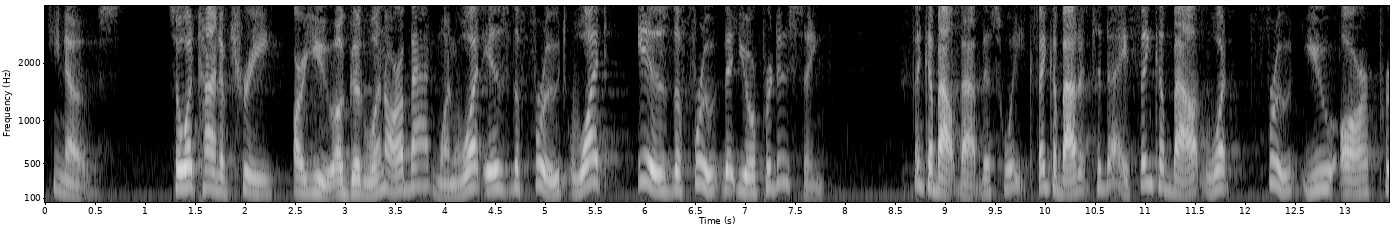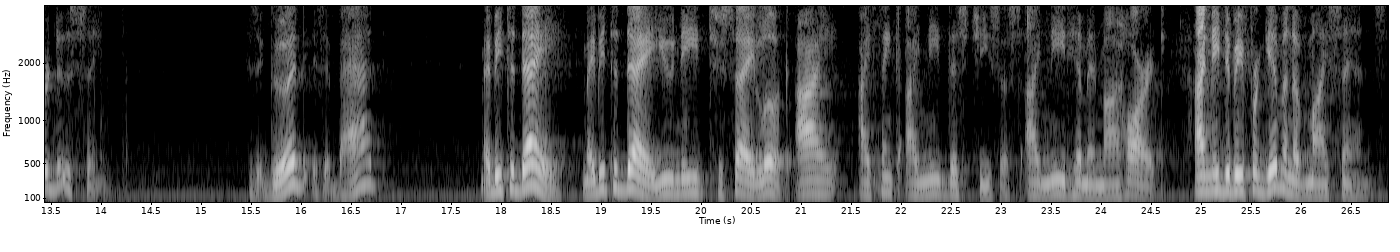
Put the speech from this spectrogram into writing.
He knows. So, what kind of tree are you? A good one or a bad one? What is the fruit? What is the fruit that you're producing? Think about that this week. Think about it today. Think about what fruit you are producing. Is it good? Is it bad? Maybe today, maybe today you need to say, Look, I, I think I need this Jesus. I need him in my heart. I need to be forgiven of my sins.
